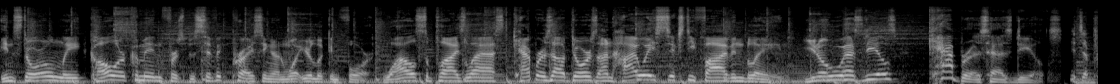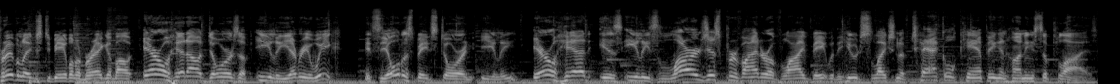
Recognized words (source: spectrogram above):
In store only, call or come in for specific pricing on what you're looking for. While supplies last, Capra's Outdoors on Highway 65 in Blaine. You know who has deals? Capra's has deals. It's a privilege to be able to brag about Arrowhead Outdoors of Ely every week. It's the oldest bait store in Ely. Arrowhead is Ely's largest provider of live bait with a huge selection of tackle, camping, and hunting supplies.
